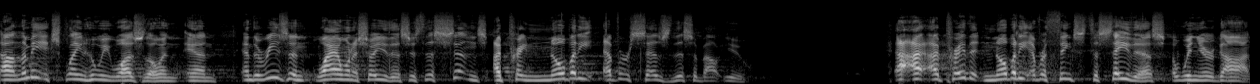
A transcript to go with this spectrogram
Uh, let me explain who he was, though, and, and, and the reason why I want to show you this is this sentence I pray nobody ever says this about you. I, I pray that nobody ever thinks to say this when you're gone.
